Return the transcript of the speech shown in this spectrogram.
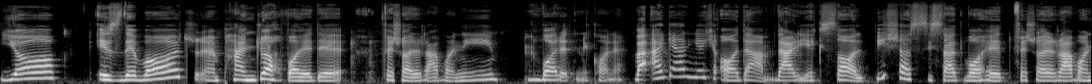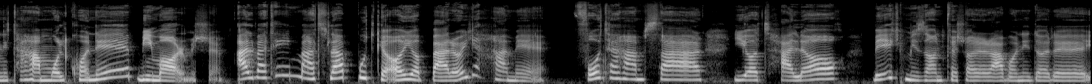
یا ازدواج پنجاه واحد فشار روانی وارد می‌کنه. و اگر یک آدم در یک سال بیش از 300 واحد فشار روانی تحمل کنه بیمار میشه. البته این مطلب بود که آیا برای همه فوت همسر یا طلاق به یک میزان فشار روانی داره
